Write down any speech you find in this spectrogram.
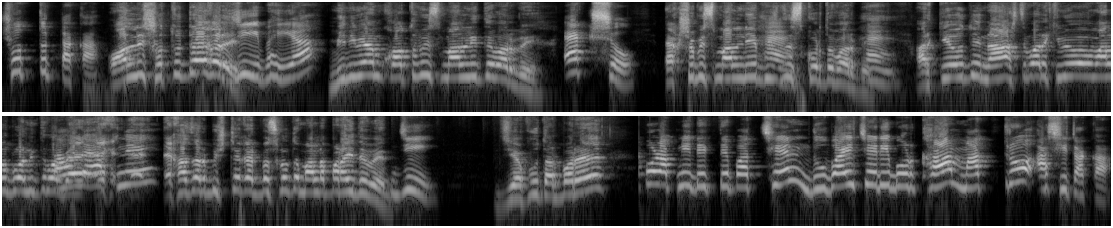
সত্তর টাকা। অনলি সত্তর টাকা করে? জি ভাইয়া। মিনিমাম কত পিস মাল নিতে পারবে? একশো। একশো পিস মাল নিয়ে হ্যাঁ, বিজনেস করতে পারবে? হ্যাঁ। আর কেউ যদি না আসতে পারে কীভাবে মালগুলো নিতে পারবে? আপনি- এক হাজার বিশ টাকা অ্যাডভান্স করতে মালটা পাঠাই দেবেন। জি। জি আপু তারপরে? তারপর আপনি দেখতে পাচ্ছেন দুবাই চেরি বোরখা মাত্র আশি টাকা।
